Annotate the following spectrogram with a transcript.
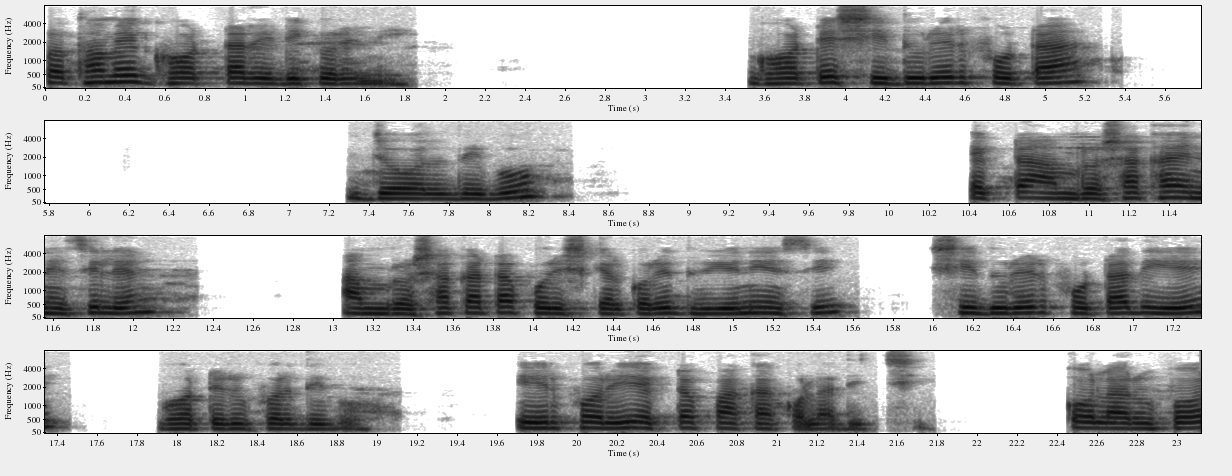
প্রথমে ঘরটা রেডি করে নিই। ঘটে সিঁদুরের ফোঁটা, জল দেব। একটা আম্র শাখা এনেছিলেন। আম্র শাখাটা পরিষ্কার করে ধুয়ে নিয়েছি। সিঁদুরের ফোঁটা দিয়ে ঘটের উপর দেব। এরপরে একটা পাকা কলা দিচ্ছি। কলার উপর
